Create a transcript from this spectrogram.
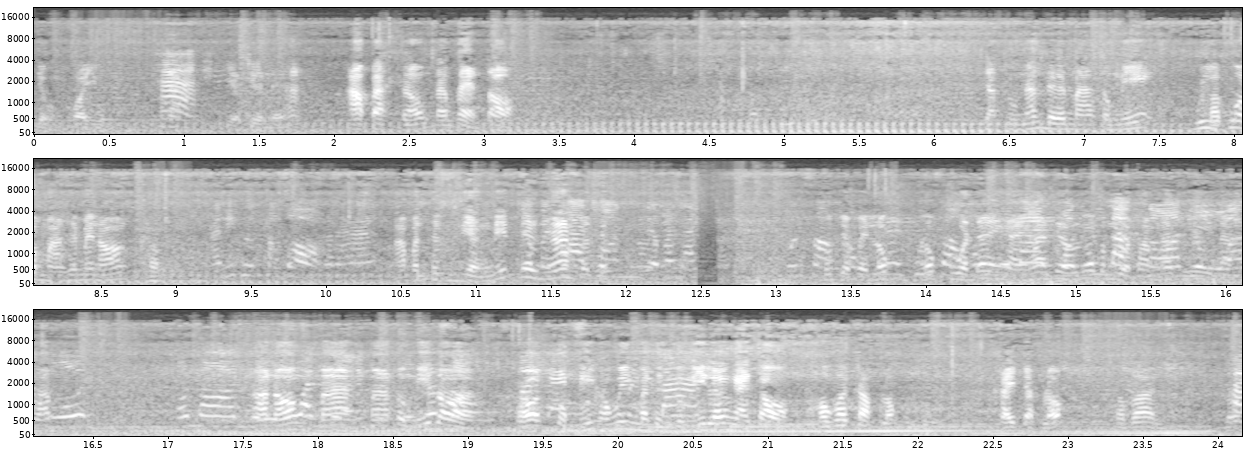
เดี๋ยวผมคอยอยู่ค่ะเดี๋ยวเชิญเลยฮะเอาไปน้องตามแผนต่อจากตรงนั้นเดินมาตรงนี้วิ่งควบมาใช่ไหมน้องอันนี้คือเขาบอกนะฮะอะบันทึกเสียงนิดนึเดี๋ยวงประนะชาชนเดี๋ยวประชาชนคุณจะไปรบรบกวนได้ยังไงฮะเจ้าหน้าที่ตำรวจทำหน้าที่นะครับเขาน อนอะน้องมามาตรงนี้ต่อพอตรงนี้เขาวิ่งมาถึงตรงนี้แล้วไงต่อเขาก็จับล็อกใครจับล็อกชาวบ้านใคร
